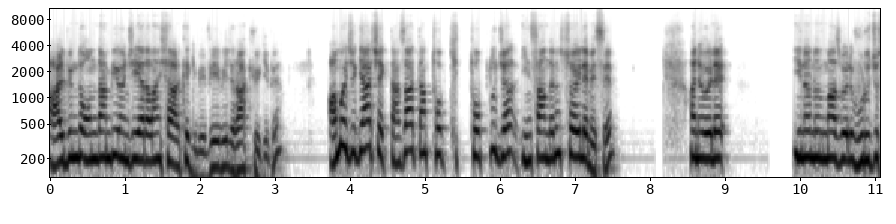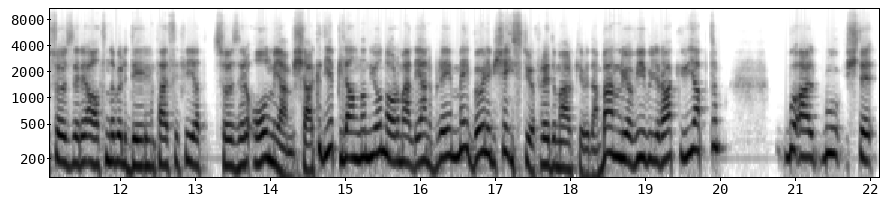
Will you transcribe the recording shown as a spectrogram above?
albümde ondan bir önce yer alan şarkı gibi We Will Rock You gibi. Amacı gerçekten zaten top, topluca insanların söylemesi. Hani öyle inanılmaz böyle vurucu sözleri, altında böyle derin felsefi sözleri olmayan bir şarkı diye planlanıyor normalde. Yani Brian May böyle bir şey istiyor Freddie Mercury'den. Ben diyor We Will Rock You yaptım bu al bu işte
